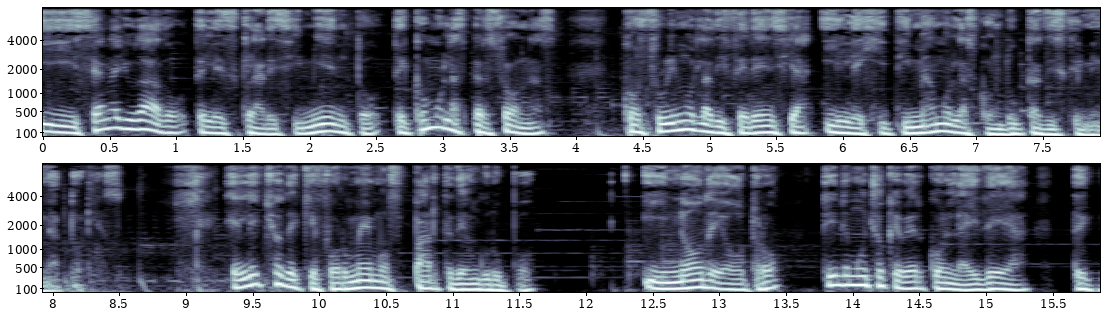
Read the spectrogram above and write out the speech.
Y se han ayudado del esclarecimiento de cómo las personas construimos la diferencia y legitimamos las conductas discriminatorias. El hecho de que formemos parte de un grupo y no de otro tiene mucho que ver con la idea de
